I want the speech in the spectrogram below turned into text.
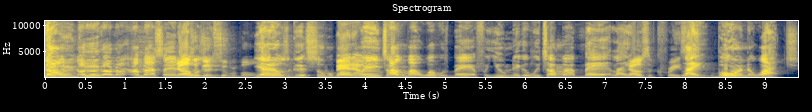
No, no, no, no, no. I'm not saying That was a good Super Bowl. Yeah, that was a good Super Bowl. Bad we ain't talking about what was bad for you, nigga. We talking about bad, like, That was a crazy. like boring to watch.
